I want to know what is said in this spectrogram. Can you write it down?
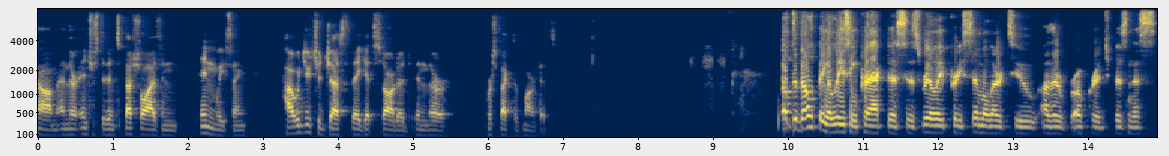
um, and they're interested in specializing in leasing, how would you suggest they get started in their respective markets? Well, developing a leasing practice is really pretty similar to other brokerage business.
